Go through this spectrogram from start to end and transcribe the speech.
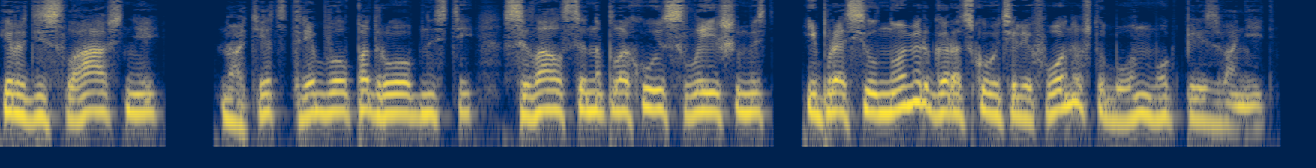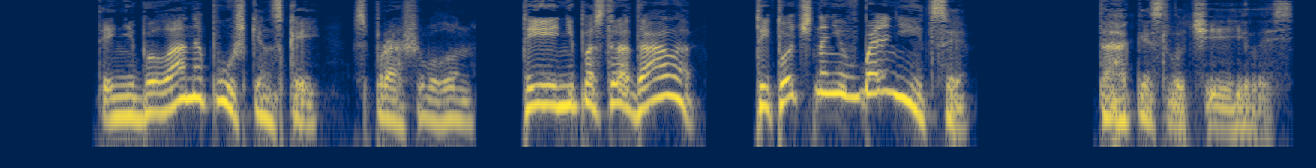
и Радислав с ней, но отец требовал подробностей, ссылался на плохую слышимость и просил номер городского телефона, чтобы он мог перезвонить. — Ты не была на Пушкинской? — спрашивал он. — Ты не пострадала? Ты точно не в больнице? Так и случилось.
